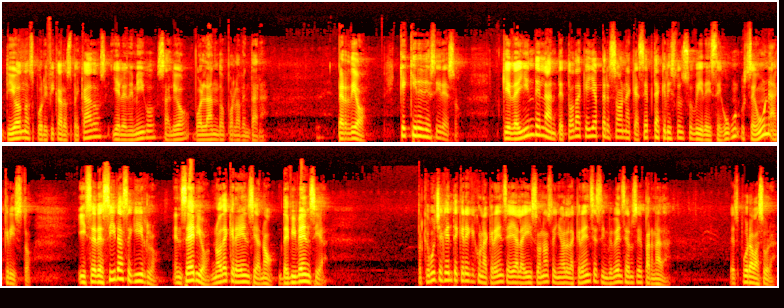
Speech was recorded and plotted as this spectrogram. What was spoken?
Dios nos purifica los pecados y el enemigo salió volando por la ventana. Perdió. ¿Qué quiere decir eso? Que de ahí en adelante toda aquella persona que acepta a Cristo en su vida y se, se una a Cristo y se decida a seguirlo, en serio, no de creencia, no, de vivencia. Porque mucha gente cree que con la creencia ya la hizo. No, señores, la creencia sin vivencia no sirve para nada. Es pura basura.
